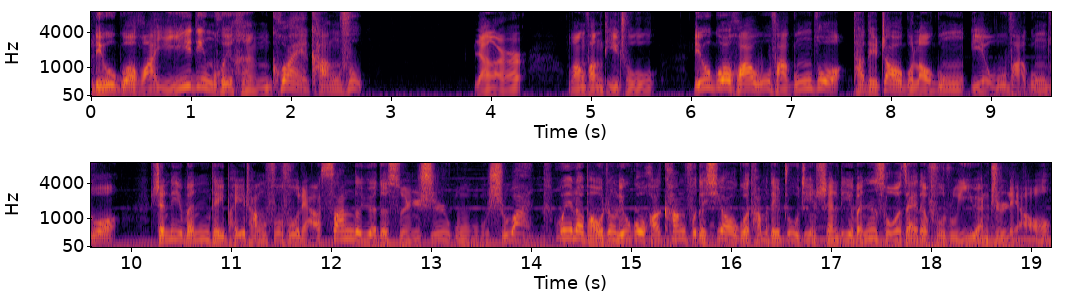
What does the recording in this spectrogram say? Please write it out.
刘国华一定会很快康复。然而，王芳提出，刘国华无法工作，她得照顾老公，也无法工作。沈立文得赔偿夫妇俩三个月的损失五十万。为了保证刘国华康复的效果，他们得住进沈立文所在的附属医院治疗。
